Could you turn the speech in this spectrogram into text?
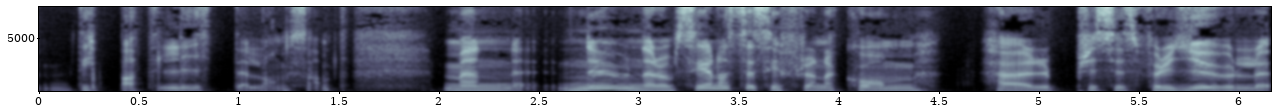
dippat lite långsamt. Men nu när de senaste siffrorna kom här precis före jul.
